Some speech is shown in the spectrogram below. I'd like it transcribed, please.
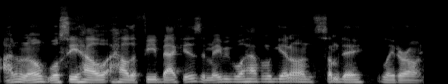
I don't know, we'll see how how the feedback is, and maybe we'll have him get on someday later on.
